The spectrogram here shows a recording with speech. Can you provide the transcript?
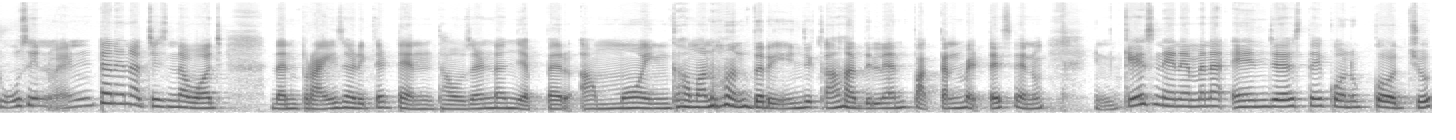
చూసిన వెంటనే నచ్చేసింది ఆ వాచ్. దాని ప్రైస్ అడిగితే టెన్ థౌజండ్ అని చెప్పారు. అమ్మో ఇంకా మనం అంత రేంజ్ కాదులే అని పక్కన పెట్టేశాను. ఇన్ కేస్ నేనేమైనా ఏం చేస్తే కొనుక్కోవచ్చు.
